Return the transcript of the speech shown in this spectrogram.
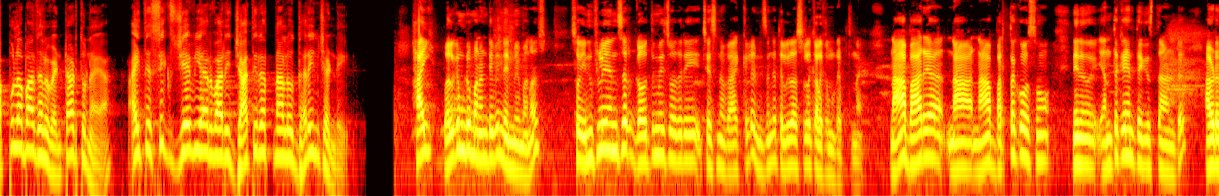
అప్పుల బాధలు వెంటాడుతున్నాయా? అయితే సిక్స్ జేవిఆర్ వారి జాతిరత్నాలు ధరించండి. Hi welcome to Manam TV నేను మీ మనోజ్. సో ఇన్ఫ్లుయెన్సర్ గౌతమి చౌదరి చేసిన వ్యాఖ్యలు నిజంగా తెలుగు రాష్ట్రాల్లో కలకలం రేపుతున్నాయి. నా భార్య నా నా భర్త కోసం నేను ఎంతకైనా తెగిస్తా అంటే ఆవిడ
